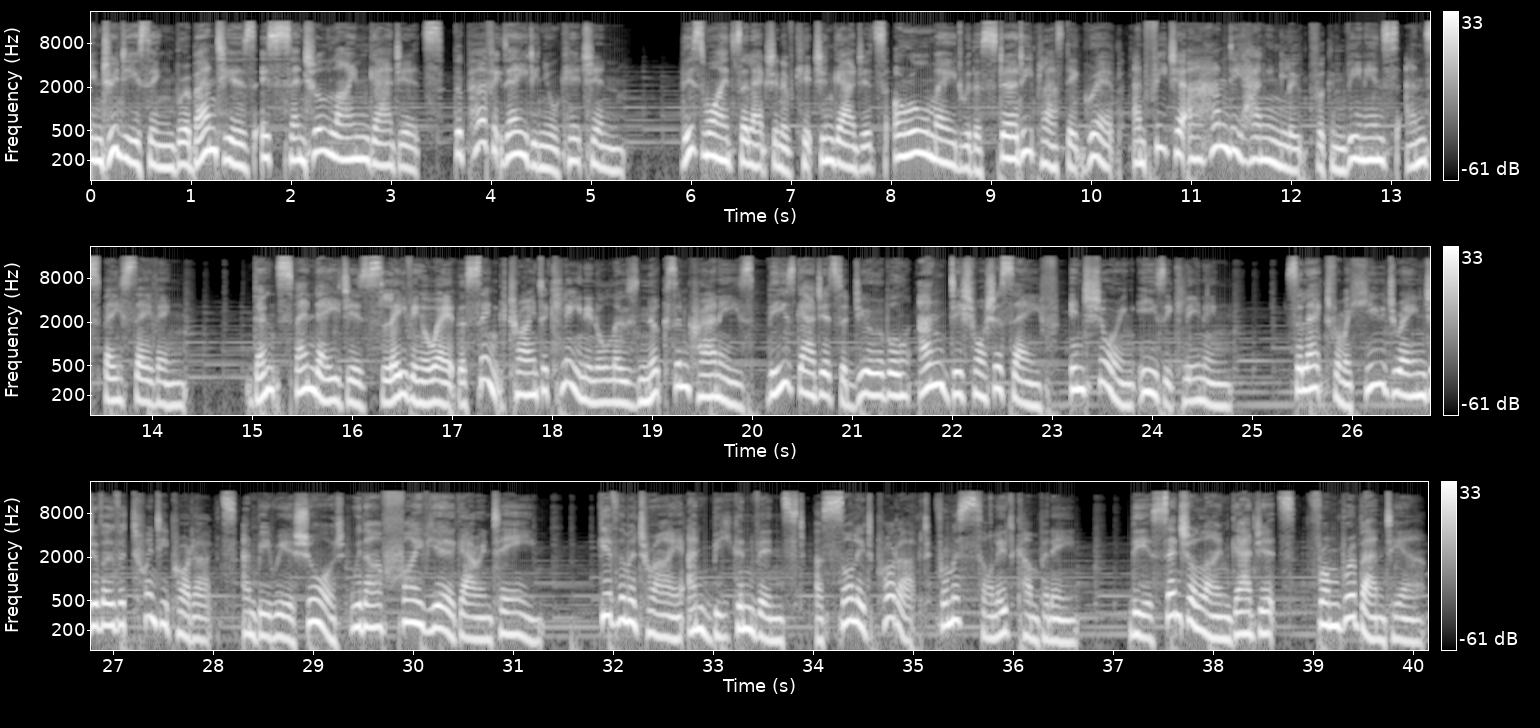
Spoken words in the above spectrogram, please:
Introducing Brabantia's Essential Line Gadgets, the perfect aid in your kitchen. This wide selection of kitchen gadgets are all made with a sturdy plastic grip and feature a handy hanging loop for convenience and space saving. Don't spend ages slaving away at the sink trying to clean in all those nooks and crannies. These gadgets are durable and dishwasher safe, ensuring easy cleaning. Select from a huge range of over 20 products and be reassured with our 5-year guarantee. Give them a try and be convinced. A solid product from a solid company. The Essential Line Gadgets from Brabantia.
